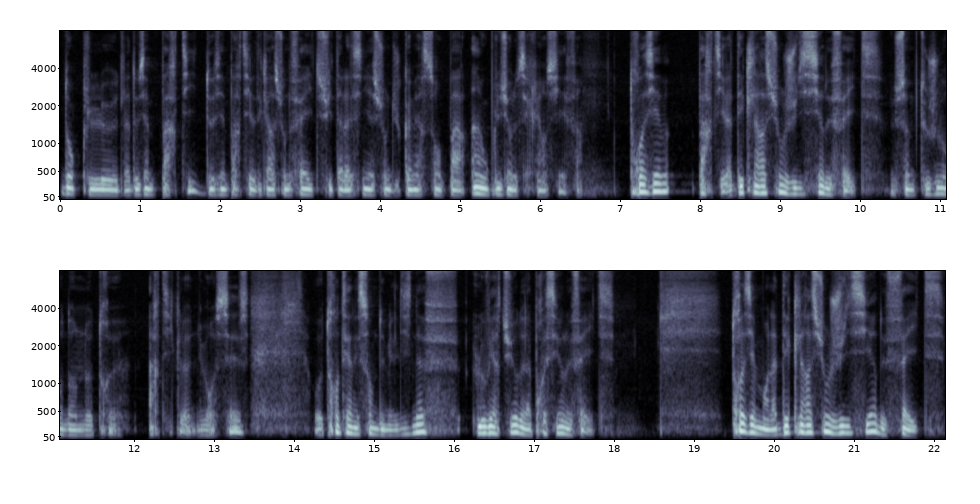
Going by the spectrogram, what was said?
Donc la deuxième partie, deuxième partie, la déclaration de faillite suite à l'assignation du commerçant par un ou plusieurs de ses créanciers. troisième partie, la déclaration judiciaire de faillite. Nous sommes toujours dans notre article numéro 16. Au 31 décembre 2019, l'ouverture de la procédure de faillite. Troisièmement, la déclaration judiciaire de faillite.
